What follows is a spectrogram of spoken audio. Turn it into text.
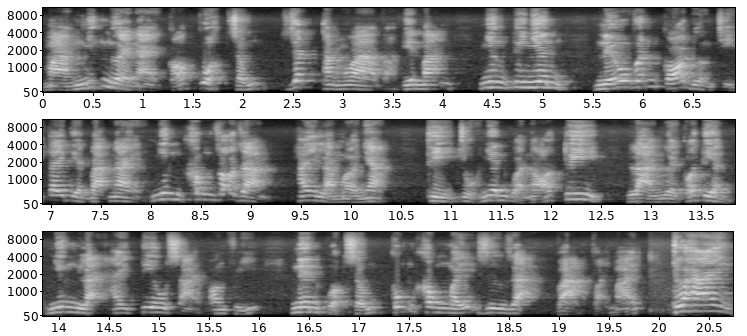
mà những người này có cuộc sống rất thăng hoa và viên mãn. Nhưng tuy nhiên, nếu vẫn có đường chỉ tay tiền bạc này nhưng không rõ ràng hay là mờ nhạt, thì chủ nhân của nó tuy là người có tiền nhưng lại hay tiêu xài hoang phí, nên cuộc sống cũng không mấy dư dả và thoải mái. Thứ hai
